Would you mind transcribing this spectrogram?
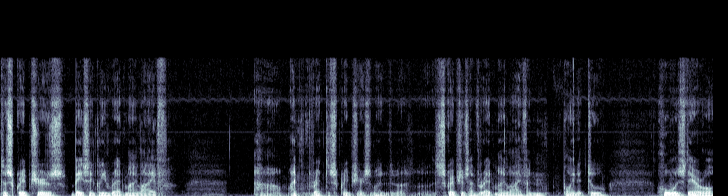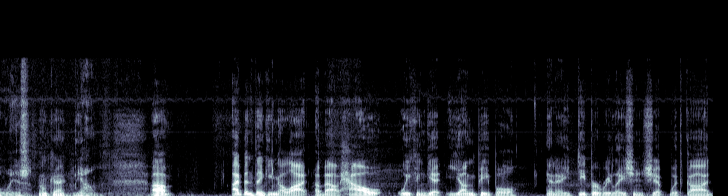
the scriptures basically read my life. Uh, I've read the scriptures. uh, scriptures I've read my life and pointed to who was there always. Okay. Yeah. I've been thinking a lot about how we can get young people in a deeper relationship with God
